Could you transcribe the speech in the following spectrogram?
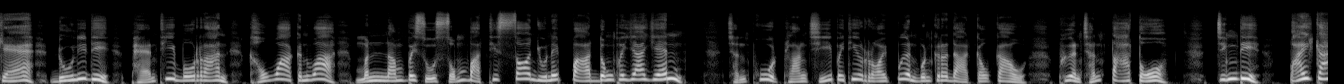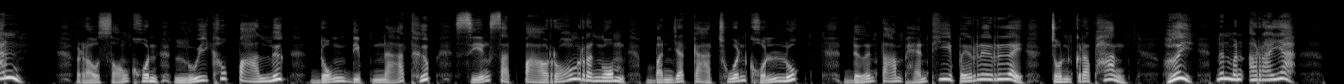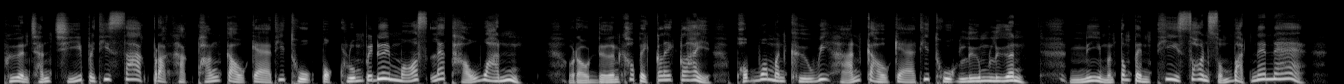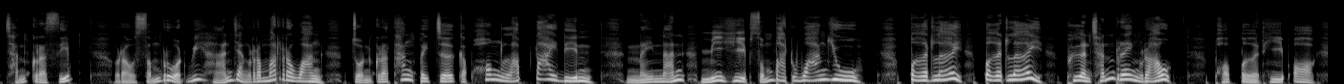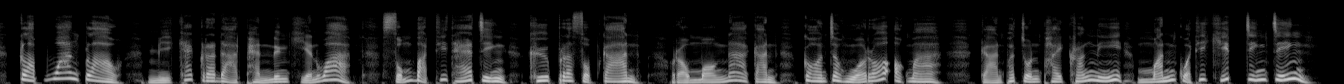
แกดูนี่ดิ แผนที่โบราณ เขาว่ากันว่ามันนำไปสู่สมบัติที่ซ่อนอยู่ในป่าดงพญาเย็น ฉันพูดพลางชี้ไปที่รอยเปื้อนบนกระดาษเก่าๆ เพื่อนฉันตาโต จริงดิ ไปกัน เราสองคนลุยเข้าป่าลึก ดงดิบหนาทึบ เสียงสัตว์ป่าร้องระงม บรรยากาศชวนขนลุก เดินตามแผนที่ไปเรื่อยๆ จนกระพังเฮ้ย นั่นมันอะไรอะเพื่อนฉันชี้ไปที่ซากปรักหักพังเก่าแก่ที่ถูกปกคลุมไปด้วยมอสและเถาวัลย์ เราเดินเข้าไปใกล้ๆ พบว่ามันคือวิหารเก่าแก่ที่ถูกลืมเลือน นี่มันต้องเป็นที่ซ่อนสมบัติแน่ๆ ฉันกระซิบ เราสำรวจวิหารอย่างระมัดระวัง จนกระทั่งไปเจอกับห้องลับใต้ดิน ในนั้นมีหีบสมบัติวางอยู่ เปิดเลย เปิดเลย เพื่อนฉันเร่งเราพอเปิดหีบออกกลับว่างเปล่า มีแค่กระดาษแผ่นหนึ่งเขียนว่า สมบัติที่แท้จริงคือประสบการณ์ เรามองหน้ากันก่อนจะหัวเราะออกมา การผจญภัยครั้งนี้มันกว่าที่คิดจริง ๆ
